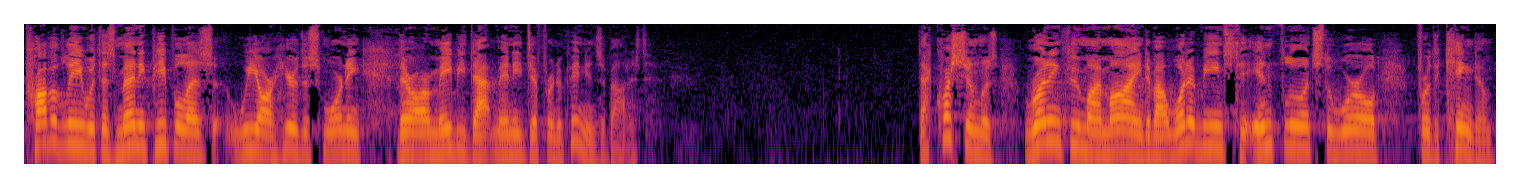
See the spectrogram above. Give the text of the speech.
probably with as many people as we are here this morning, there are maybe that many different opinions about it. That question was running through my mind about what it means to influence the world for the kingdom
